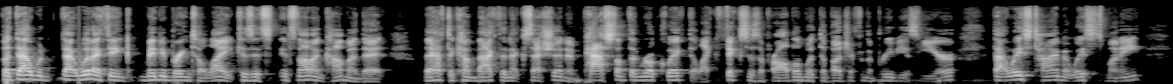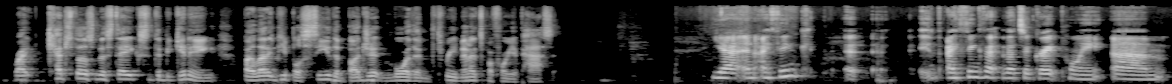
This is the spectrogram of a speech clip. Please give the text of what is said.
But that would that would I think maybe bring to light because it's it's not uncommon that they have to come back the next session and pass something real quick that like fixes a problem with the budget from the previous year. That wastes time, it wastes money. Right? Catch those mistakes at the beginning by letting people see the budget more than three minutes before you pass it. Yeah, and I think I think that that's a great point. Um,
